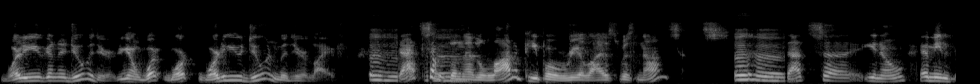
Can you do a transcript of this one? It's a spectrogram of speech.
what are you going to do with your you know what what what are you doing with your life? Mm-hmm. That's something that a lot of people realized was nonsense. Mm-hmm. That's uh, you know, I mean,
